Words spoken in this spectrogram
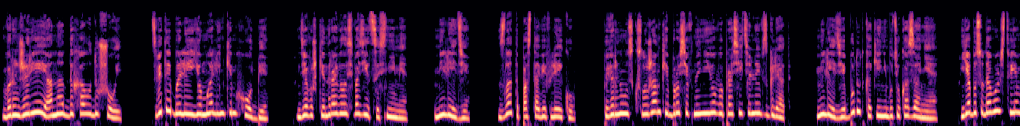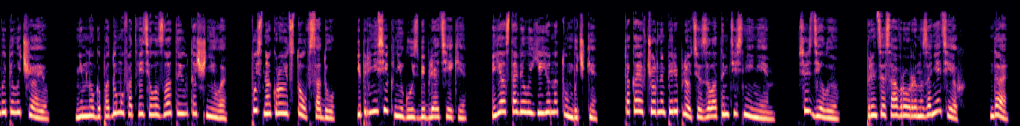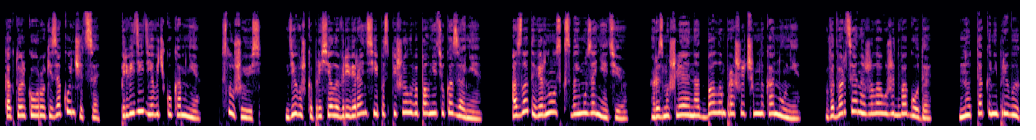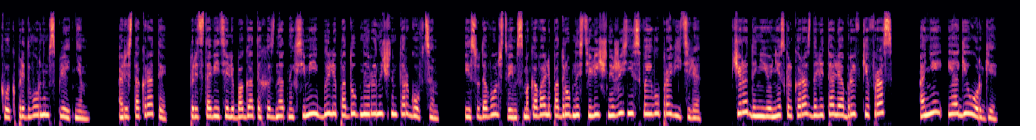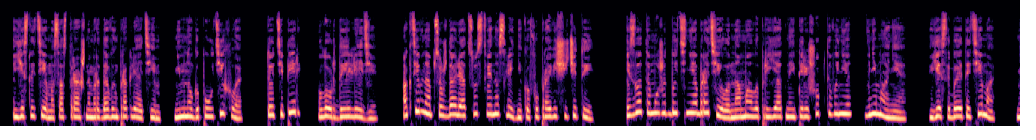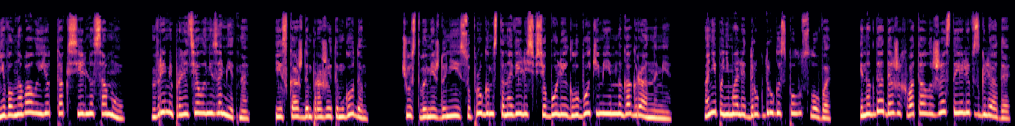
В оранжерее она отдыхала душой. Цветы были ее маленьким хобби. Девушке нравилось возиться с ними. «Миледи». Злата, поставив лейку, повернулась к служанке, бросив на нее вопросительный взгляд. «Миледи, будут какие-нибудь указания? Я бы с удовольствием выпила чаю». Немного подумав, ответила Злата и уточнила. Пусть накроет стол в саду и принеси книгу из библиотеки. Я оставила ее на тумбочке. Такая в черном переплете с золотым тиснением. Все сделаю. Принцесса Аврора на занятиях? Да, как только уроки закончатся, приведи девочку ко мне. Слушаюсь. Девушка присела в реверансе и поспешила выполнять указания. А Злата вернулась к своему занятию, размышляя над балом, прошедшим накануне. Во дворце она жила уже два года, но так и не привыкла к придворным сплетням. Аристократы, представители богатых и знатных семей, были подобны рыночным торговцам и с удовольствием смаковали подробности личной жизни своего правителя. Вчера до нее несколько раз долетали обрывки фраз о ней и о Георге. Если тема со страшным родовым проклятием немного поутихла, то теперь лорды и леди активно обсуждали отсутствие наследников у правящей четы. И Злата, может быть, не обратила на малоприятные перешептывания внимания, если бы эта тема не волновала ее так сильно саму. Время пролетело незаметно, и с каждым прожитым годом чувства между ней и супругом становились все более глубокими и многогранными. Они понимали друг друга с полуслова, иногда даже хватало жеста или взгляда.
